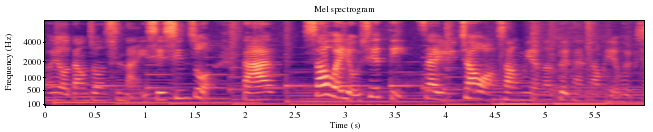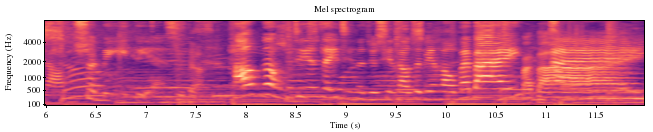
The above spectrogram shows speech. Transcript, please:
朋友当中是哪一些星座？大家稍微有一些底，在于交往上面呢，对谈上面也会比较顺利一点。是的，好，那我们今天这一集呢，就先到这边喽，拜拜，拜拜。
